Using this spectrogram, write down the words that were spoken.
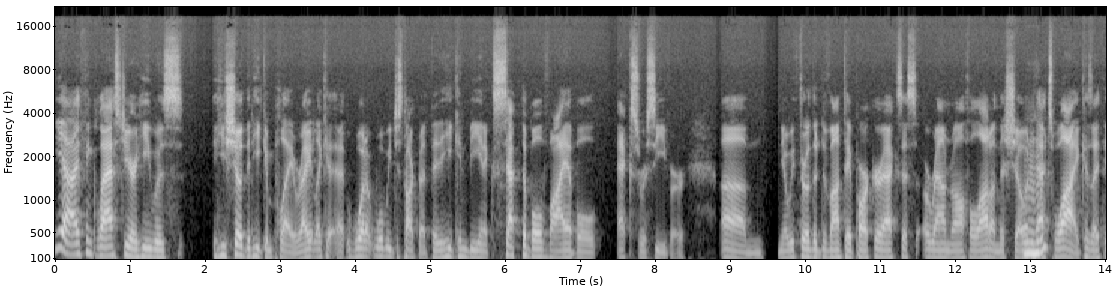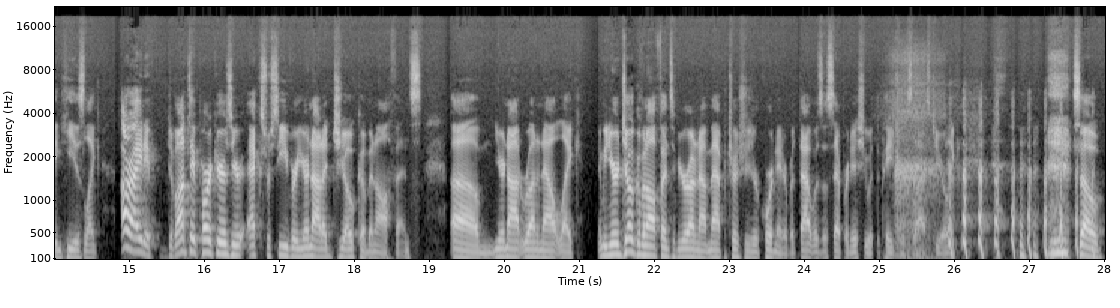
Yeah, I think last year he was he showed that he can play right, like uh, what what we just talked about that he can be an acceptable, viable X receiver. Um, you know, we throw the DeVante Parker access around an awful lot on this show, and Mhm. that's why because I think he is like, all right, if DeVante Parker is your X receiver, you're not a joke of an offense. Um, you're not running out like. I mean, you're a joke of an offense if you're running out Matt Patricia as your coordinator, but that was a separate issue with the Patriots last year. Like, so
